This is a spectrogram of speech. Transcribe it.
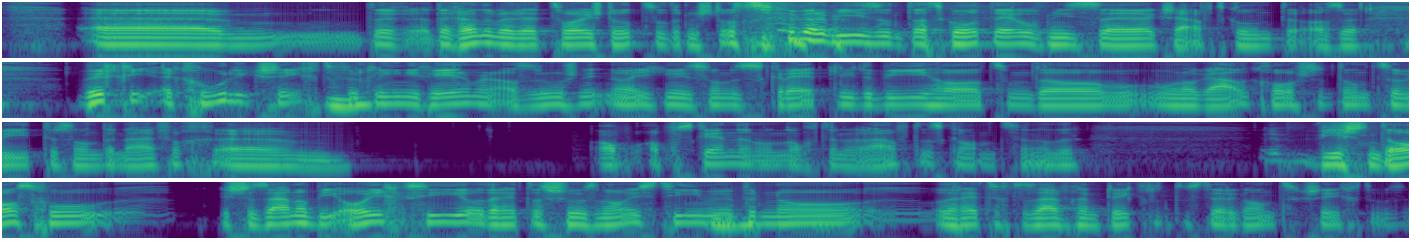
ähm, da, da können wir zwei Stutz oder einen Stutz überweisen und das geht dann auf mein äh, Geschäftskonto. Also wirklich eine coole Geschichte für mhm. kleine Firmen. Also du musst nicht noch irgendwie so ein Gerät dabei haben, um da, wo, wo noch Geld kostet und so weiter, sondern einfach ähm, ab, abscannen und nachher läuft das Ganze. Oder? Wie ist denn das gekommen? Ist das auch noch bei euch gewesen, oder hat das schon ein neues Team mhm. übernommen? Oder hat sich das einfach entwickelt aus dieser ganzen Geschichte heraus?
